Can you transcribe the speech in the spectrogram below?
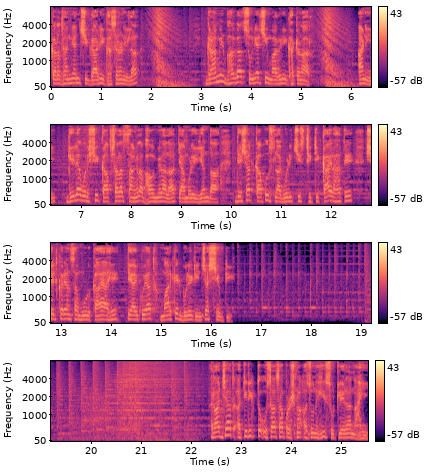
कडधान्यांची गाडी घसरणीला ग्रामीण भागात सोन्याची मागणी घटणार. आणि गेल्या वर्षी कापसाला चांगला भाव मिळाला त्यामुळे यंदा देशात कापूस लागवडीची स्थिती काय राहते शेतकऱ्यांचा मूड काय आहे ते ऐकूयात मार्केट बुलेटिनच्या शेवटी. राज्यात अतिरिक्त उसाचा प्रश्न अजूनही सुटलेला नाही.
